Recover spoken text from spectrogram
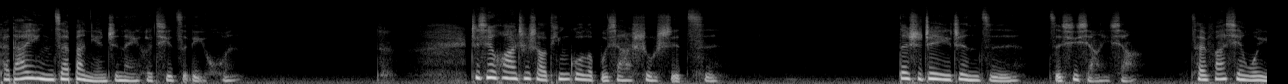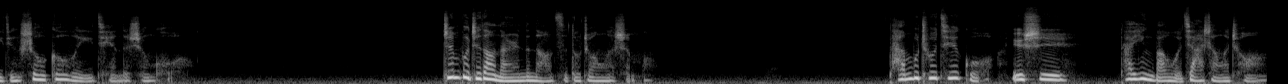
他答应在半年之内和妻子离婚。这些话至少听过了不下数十次，但是这一阵子仔细想一想，才发现我已经受够了以前的生活。真不知道男人的脑子都装了什么，谈不出结果，于是他硬把我架上了床。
